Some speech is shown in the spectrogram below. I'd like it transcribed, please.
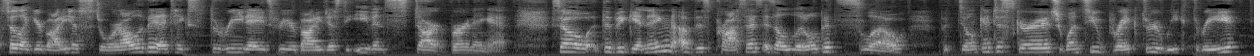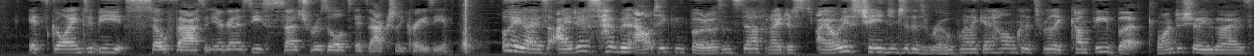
So like your body has stored all of it and it takes three days for your body just to even start burning it. So the beginning of this process is a little bit slow, but don't get discouraged. Once you break through week three, it's going to be so fast and you're gonna see such results. It's actually crazy. Okay guys, I just have been out taking photos and stuff and I just, I always change into this robe when I get home because it's really comfy, but I wanted to show you guys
